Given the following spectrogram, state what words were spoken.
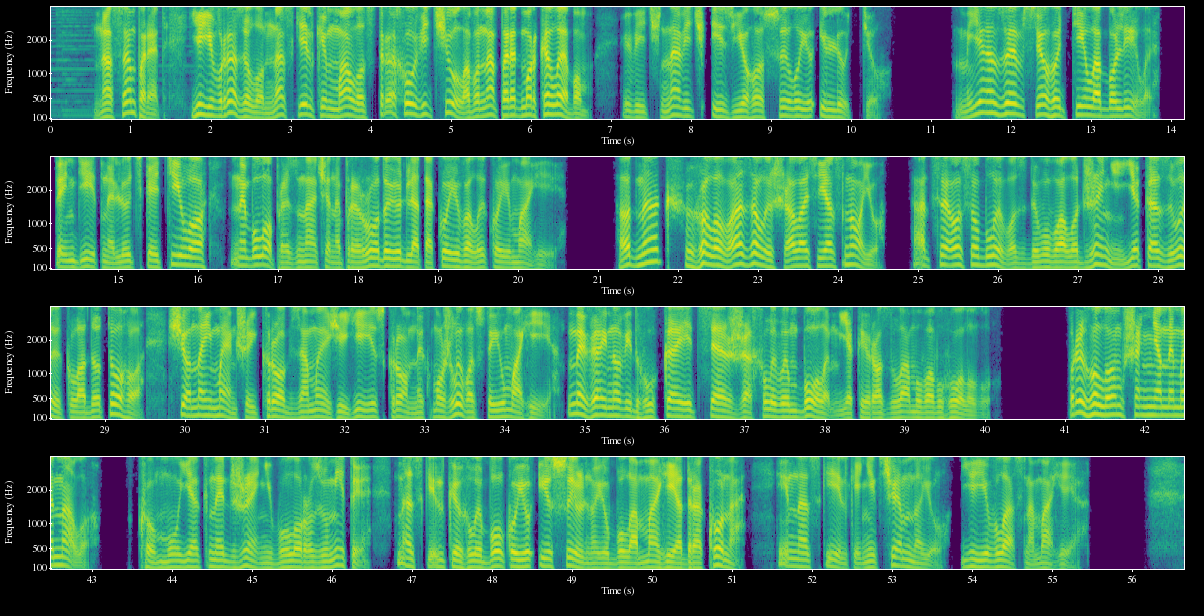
Насамперед, її вразило, наскільки мало страху відчула вона перед Моркелебом, віч навіч із його силою і люттю. М'язи всього тіла боліли, тендітне людське тіло не було призначене природою для такої великої магії. Однак голова залишалась ясною, а це особливо здивувало Дженні, яка звикла до того, що найменший крок за межі її скромних можливостей у магії негайно відгукається жахливим болем, який розламував голову. Приголомшення не минало. Кому як не Дженні було розуміти, наскільки глибокою і сильною була магія дракона, і наскільки нікчемною її власна магія.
